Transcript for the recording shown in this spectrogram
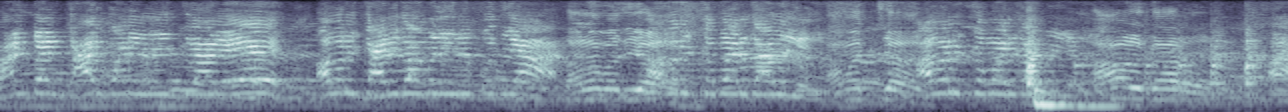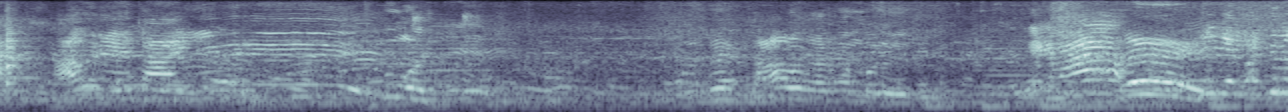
கண்டன் கார்கோடை இருக்கிறாரே அவருக்கு அருகாமல் இருப்பதியா தளபதியா அவருக்கு அவருக்கு மருகாமையில் காவல்காரர் நீங்க கட்டில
